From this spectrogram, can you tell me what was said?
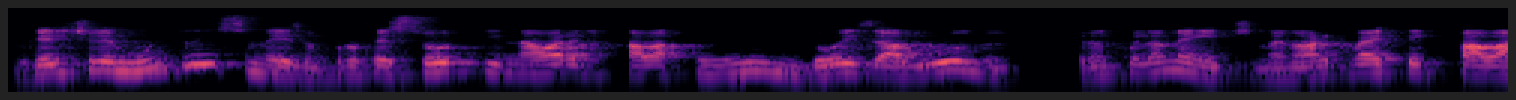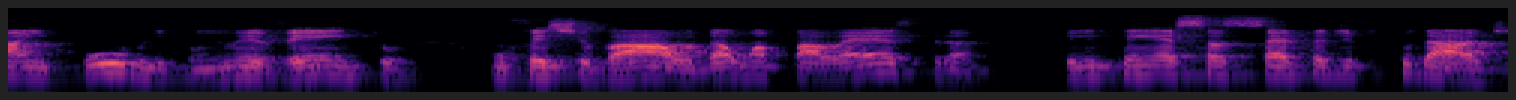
porque a gente vê muito isso mesmo, professor que na hora de falar com um, dois alunos, tranquilamente, mas na hora que vai ter que falar em público, em um evento, um festival, dar uma palestra, ele tem essa certa dificuldade.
